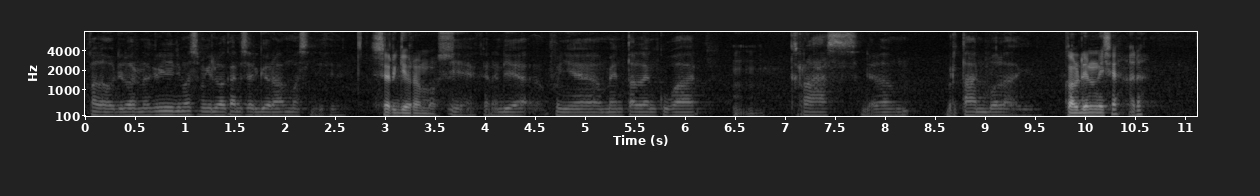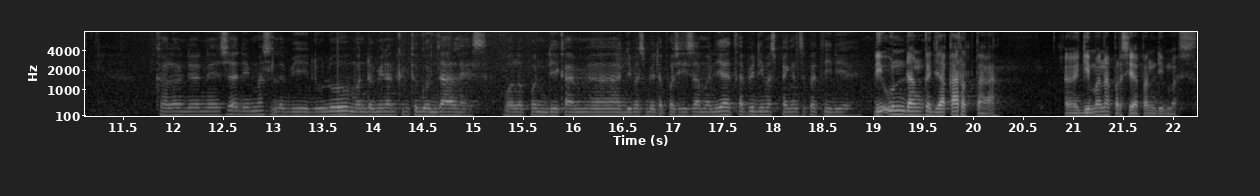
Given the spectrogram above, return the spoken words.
Kalau di luar negeri Dimas mengidolakan Sergio Ramos di sini. Sergio Ramos. Iya, karena dia punya mental yang kuat, Mm-mm. keras dalam bertahan bola gitu. Kalau di Indonesia ada? Kalau di Indonesia Dimas lebih dulu mendominankan ke Gonzales. Walaupun di kami eh, Dimas beda posisi sama dia, tapi Dimas pengen seperti dia. Diundang ke Jakarta, eh, gimana persiapan Dimas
